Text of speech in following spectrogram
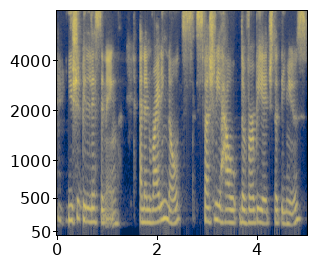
Mm-hmm. You should be listening and then writing notes, especially how the verbiage that they use.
